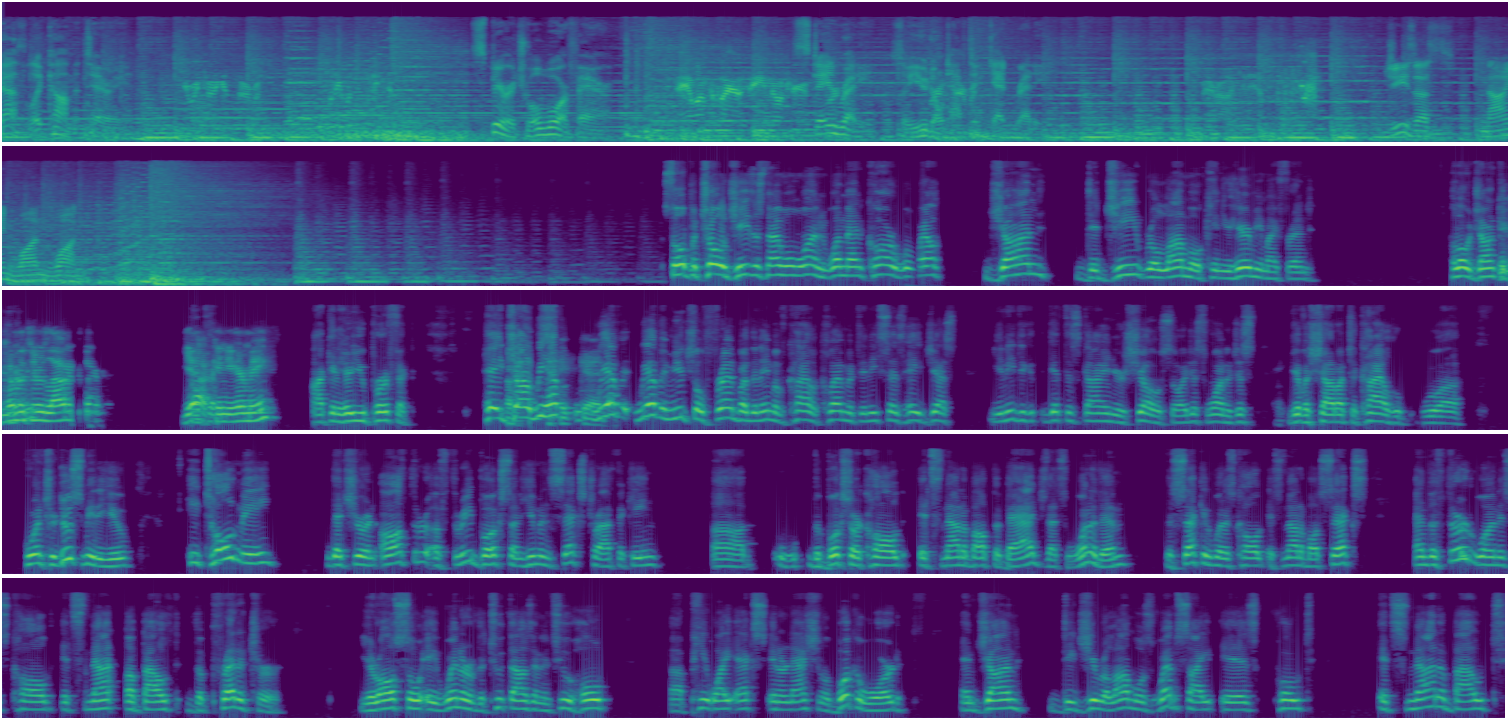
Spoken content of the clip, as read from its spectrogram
Catholic commentary, spiritual warfare. Stay ready so you don't have to get ready. Jesus 911. Soul Patrol, Jesus 911, one man car. Well, John DiGirolamo, can you hear me, my friend? Hello, John. Can You're you coming through loud and clear. Yeah, okay. can you hear me? I can hear you perfect. Hey, John, we have we have we have a mutual friend by the name of Kyle Clement, and he says, "Hey, Jess, you need to get this guy in your show." So I just want to just give a shout out to Kyle who who, uh, who introduced me to you. He told me that you're an author of three books on human sex trafficking. Uh, the books are called "It's Not About the Badge." That's one of them. The second one is called "It's Not About Sex," and the third one is called "It's Not About the Predator." You're also a winner of the 2002 Hope uh, PYX International Book Award. And John DiGirolamo's website is, quote, it's not about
